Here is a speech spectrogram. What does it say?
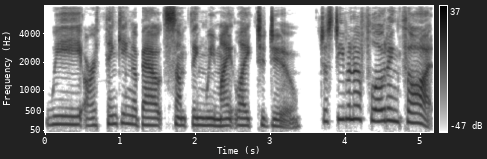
we are thinking about something we might like to do, just even a floating thought.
